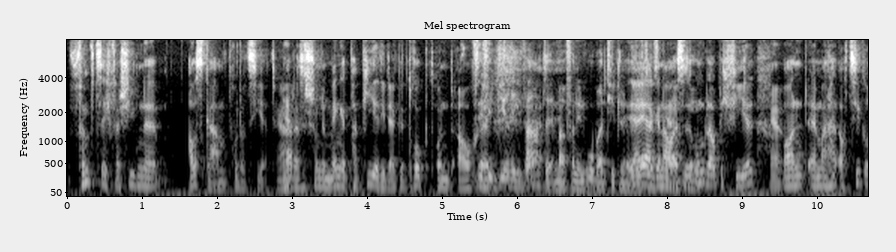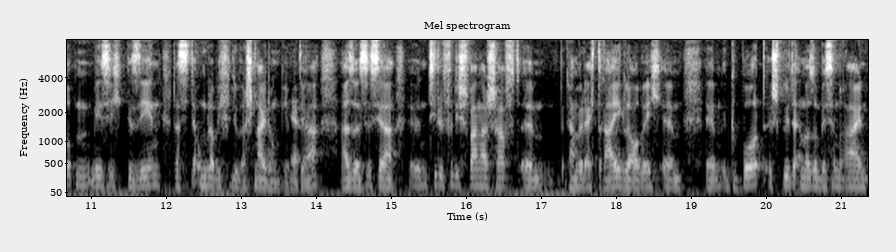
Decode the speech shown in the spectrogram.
50 verschiedene Ausgaben produziert. Ja, ja, Das ist schon eine Menge Papier, die da gedruckt und auch. Sehr viel äh, Derivate äh, immer von den Obertiteln. Ja, ja, genau. Es ist unglaublich viel. Ja. Und äh, man hat auch zielgruppenmäßig gesehen, dass es da unglaublich viele Überschneidungen gibt. Ja. Also es ist ja äh, ein Titel für die Schwangerschaft, ähm, da haben wir gleich drei, glaube ich. Ähm, ähm, Geburt spielt da immer so ein bisschen rein.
